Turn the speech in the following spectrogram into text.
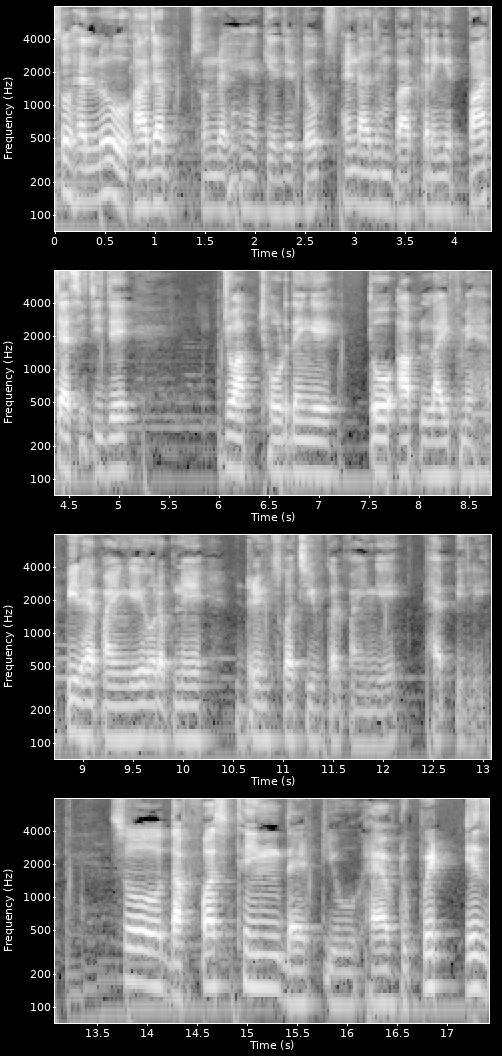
सो हेलो आज आप सुन रहे हैं के जे टॉक्स एंड आज हम बात करेंगे पाँच ऐसी चीज़ें जो आप छोड़ देंगे तो आप लाइफ में हैप्पी रह पाएँगे और अपने ड्रीम्स को अचीव कर पाएँगे happily so the first thing that you have to quit is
